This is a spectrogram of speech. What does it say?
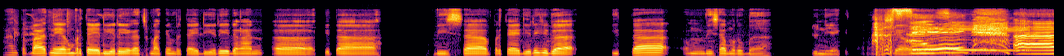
mantep banget nih yang percaya diri kan semakin percaya diri dengan eh, kita bisa percaya diri juga kita em, bisa merubah dunia kita Masya. Asik. Eh,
